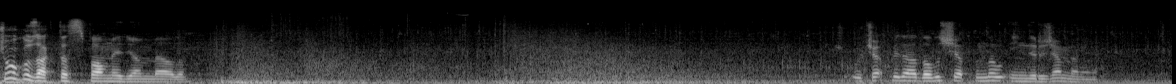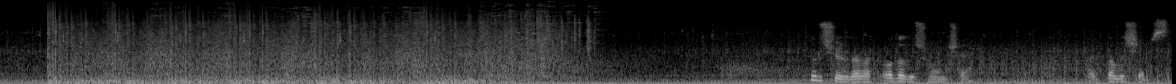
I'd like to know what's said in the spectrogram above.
Çok uzakta spam ediyorum be oğlum. Şu uçak bir daha dalış yaptığında indireceğim ben onu. Dur şurada bak o da düşmemiş ha. Bak dalış yapsın.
